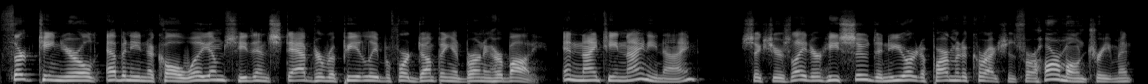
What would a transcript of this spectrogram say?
13 year old Ebony Nicole Williams. He then stabbed her repeatedly before dumping and burning her body. In 1999, six years later, he sued the New York Department of Corrections for hormone treatment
